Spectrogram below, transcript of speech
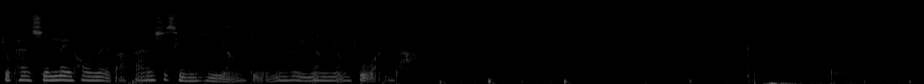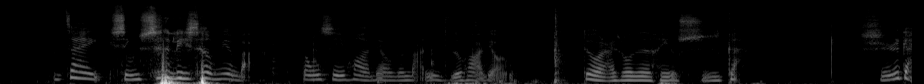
就看先累后累吧，反正事情都是一样多，那就一样一样做完它。在行事 历上面把东西划掉，跟把日子划掉，对我来说真的很有实感。实感，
